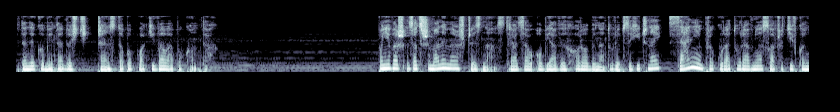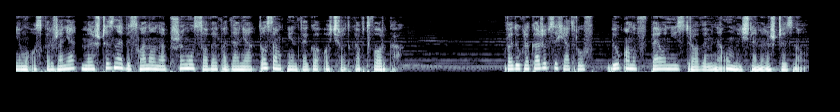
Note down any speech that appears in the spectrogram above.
wtedy kobieta dość często popłakiwała po kątach. Ponieważ zatrzymany mężczyzna zdradzał objawy choroby natury psychicznej, zanim prokuratura wniosła przeciwko niemu oskarżenie, mężczyznę wysłano na przymusowe badania do zamkniętego ośrodka w Tworkach. Według lekarzy psychiatrów był on w pełni zdrowym na umyśle mężczyzną.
